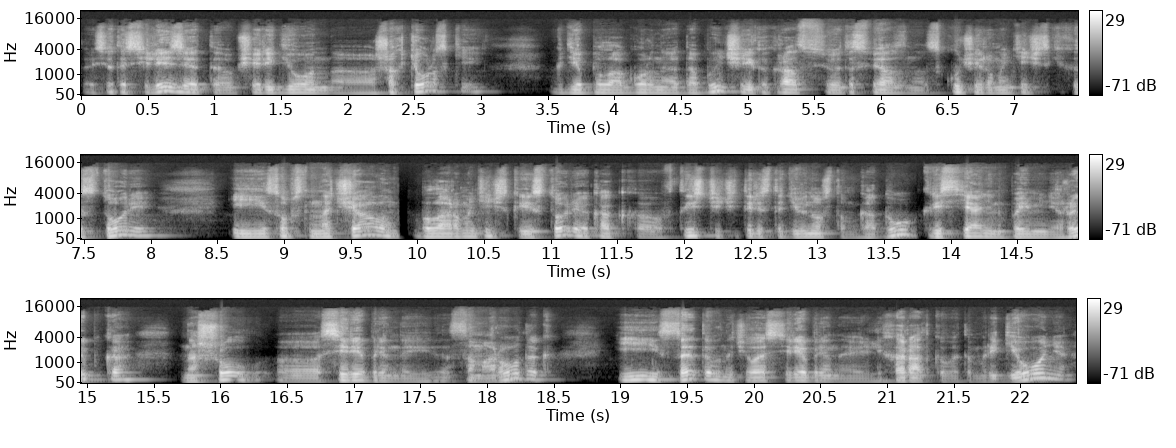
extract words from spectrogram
То есть это Силезия, это вообще регион э, шахтерский, где была горная добыча, и как раз все это связано с кучей романтических историй, и, собственно, началом была романтическая история, как э, в 1490 году крестьянин по имени Рыбка нашел э, серебряный самородок, и с этого началась серебряная лихорадка в этом регионе.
